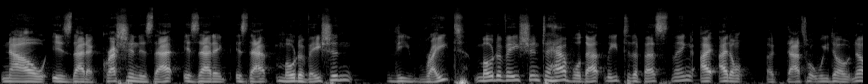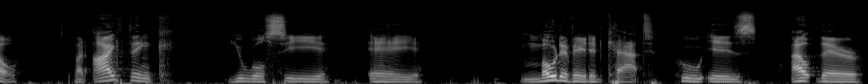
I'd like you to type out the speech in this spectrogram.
now is that aggression? Is that is that is that motivation the right motivation to have? Will that lead to the best thing? I, I don't, uh, that's what we don't know. But I think you will see a motivated cat who is out there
